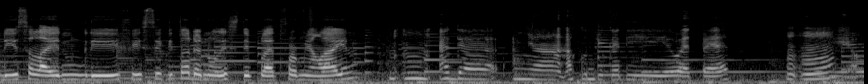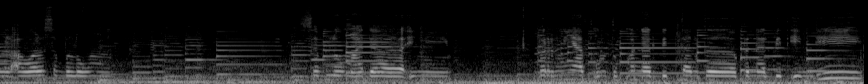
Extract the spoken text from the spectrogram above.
di selain di fisik itu ada nulis di platform yang lain? Mm-mm, ada. Punya akun juga di Wattpad. Mm-mm. di awal-awal sebelum sebelum ada ini berniat untuk menerbitkan ke penerbit indie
